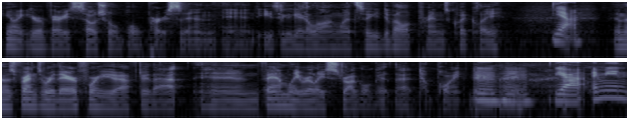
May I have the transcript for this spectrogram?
you know, you're a very sociable person and easy to get along with, so you develop friends quickly. Yeah, and those friends were there for you after that and family really struggled at that point mm-hmm. yeah i mean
